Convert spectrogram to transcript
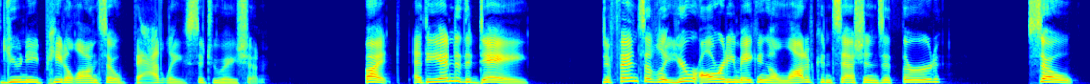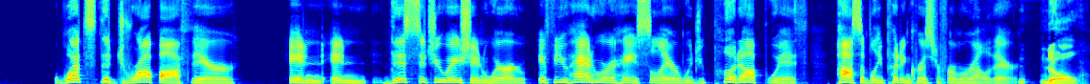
you need Pete Alonso badly situation. But at the end of the day, defensively, you're already making a lot of concessions at third. So what's the drop off there in in this situation where if you had Jorge Soler, would you put up with possibly putting Christopher Morel there? No,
